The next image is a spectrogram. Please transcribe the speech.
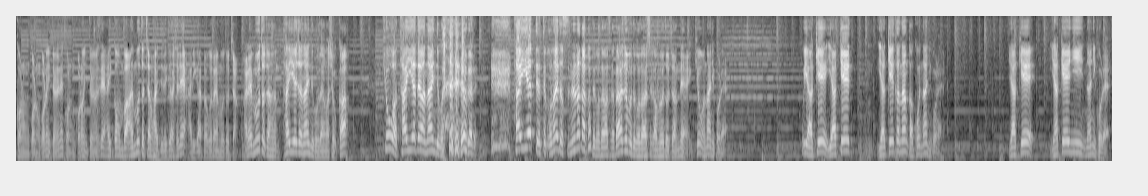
コロンコロンコロン言ってるね、コロンコロン言っておりますね。はい、こんばんは。ムートちゃんも入っていただきましたね。ありがとうございます、ムートちゃん。あれ、ムートちゃん、タイヤじゃないんでございましょうか？今日はタイヤではないんでございましょうかね。タイヤって言ってこの間すねなかったでございますか？大丈夫でございましたか？ムートちゃんね。今日は何これ？夜景、夜景、夜景かなんか？これ何これ？夜景、夜景に何これ？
